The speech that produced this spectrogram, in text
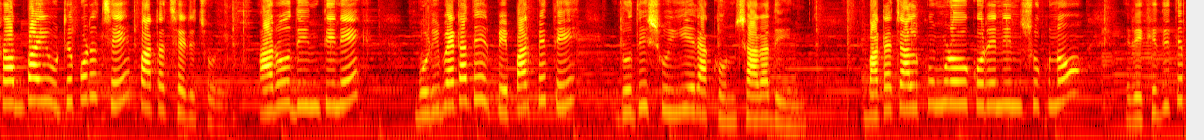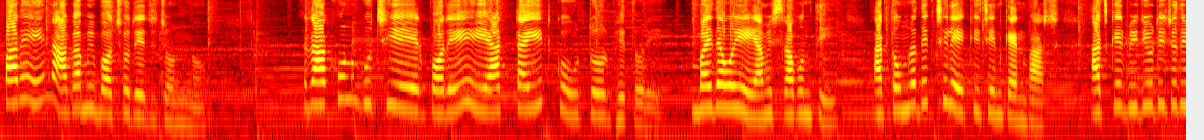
সবাই উঠে পড়েছে পাটা ছেড়ে ছড়ে। আরও দিন তিনেক বড়ি বেটাদের পেপার পেতে রোদে শুইয়ে রাখুন সারাদিন। বাটা চাল কুমড়ো করে নিন শুকনো, রেখে দিতে পারেন আগামী বছরের জন্য। রাখুন গুছিয়ে এরপরে এয়ারটাইট কৌটোর ভেতরে। বাই দা ওয়ে আমি শ্রাবন্তী। আর তোমরা দেখছিলে কিচেন ক্যানভাস আজকের ভিডিওটি যদি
